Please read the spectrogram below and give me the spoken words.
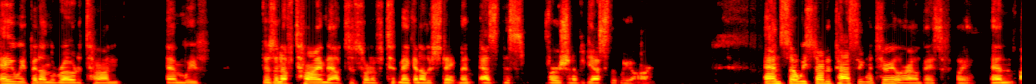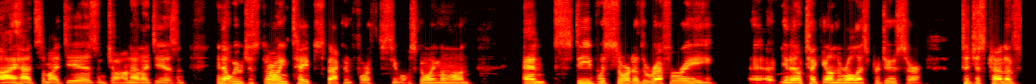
a we've been on the road a ton, and we've there's enough time now to sort of to make another statement as this version of yes that we are. And so we started passing material around basically. And I had some ideas and John had ideas and you know, we were just throwing tapes back and forth to see what was going on. And Steve was sort of the referee uh, you know, taking on the role as producer to just kind of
